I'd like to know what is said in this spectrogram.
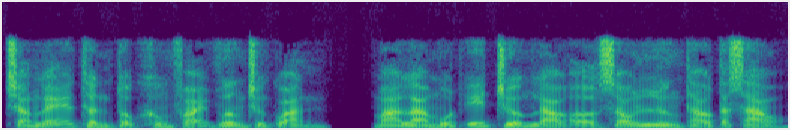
chẳng lẽ thần tộc không phải vương trường quản, mà là một ít trưởng lao ở sau lưng thao tác sao?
